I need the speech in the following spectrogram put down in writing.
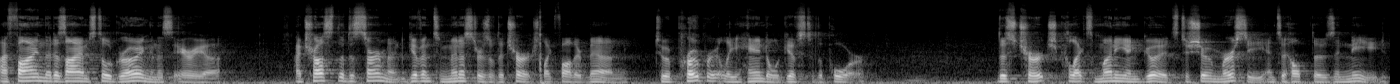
I find that as I am still growing in this area, I trust the discernment given to ministers of the church, like Father Ben, to appropriately handle gifts to the poor. This church collects money and goods to show mercy and to help those in need.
